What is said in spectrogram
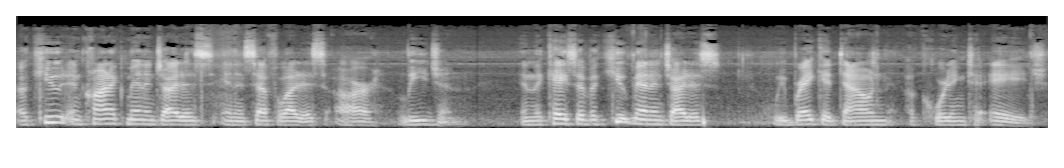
acute and chronic meningitis and encephalitis are legion. In the case of acute meningitis, we break it down according to age,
